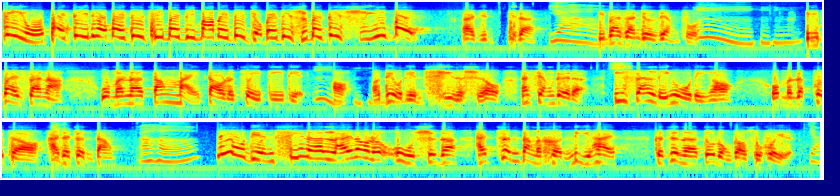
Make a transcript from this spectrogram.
第五倍、第六倍、第七倍、第八倍、第九倍、第十倍、第十一倍。哎，记记得呀，礼拜三就是这样做。嗯礼拜三啊，我们呢当买到了最低点嗯哦，啊六点七的时候，那相对的一三零五零哦，我们的 put 哦还在震荡，啊哈，六点七呢来到了五十呢，还震荡的很厉害。可是呢，周总告诉会员，呀，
